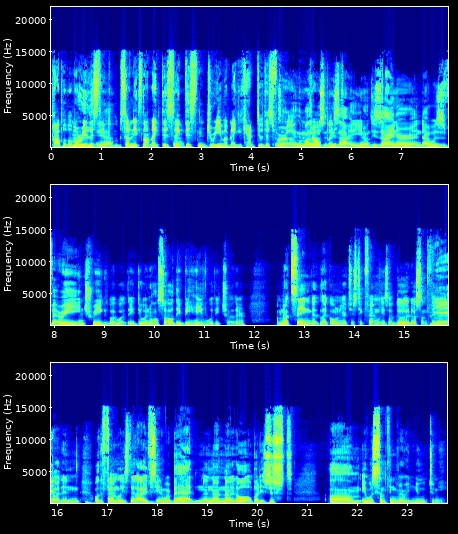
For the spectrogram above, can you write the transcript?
palpable, more realistic. Yeah. Suddenly, it's not like this like Yeah. distant dream of like you can't do this for a and the mother job, was a design you know designer and I was very intrigued by what they do and also how they behave with each other. I'm not saying that like only artistic families are good or something, Yeah, yeah. but in or the families that I've seen were bad, not not at all. But it's just um, it was something very new to me.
